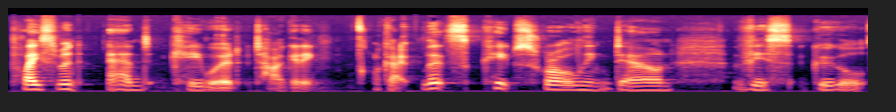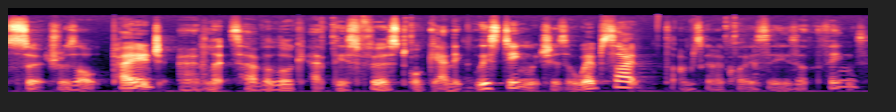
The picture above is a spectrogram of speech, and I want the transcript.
placement and keyword targeting okay let's keep scrolling down this Google search result page and let's have a look at this first organic listing, which is a website. So I'm just going to close these other things.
